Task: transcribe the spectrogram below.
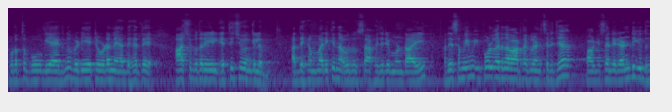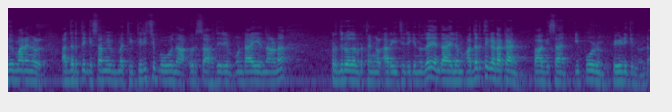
പുറത്തു പോവുകയായിരുന്നു. വെടിയേറ്റ ഉടനെ അദ്ദേഹത്തെ ആശുപത്രിയിൽ എത്തിച്ചുവെങ്കിലും അദ്ദേഹം മരിക്കുന്ന ഒരു സാഹചര്യമുണ്ടായി. അതേസമയം ഇപ്പോൾ വരുന്ന വാർത്തകൾ അനുസരിച്ച് പാകിസ്ഥാന്റെ രണ്ട് യുദ്ധവിമാനങ്ങൾ അതിർത്തിക്ക് സമീപമെത്തി തിരിച്ചു പോകുന്ന ഒരു സാഹചര്യം ഉണ്ടായി എന്നാണ് പ്രതിരോധ വൃത്തങ്ങൾ അറിയിച്ചിരിക്കുന്നത്. എന്തായാലും അതിർത്തി കടക്കാൻ പാകിസ്ഥാൻ ഇപ്പോഴും പേടിക്കുന്നുണ്ട്.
